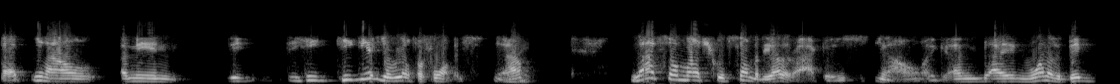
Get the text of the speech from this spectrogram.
But you know, I mean, he he he gives a real performance. You know, Right. Not so much with some of the other actors. You know, like and I one of the big.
